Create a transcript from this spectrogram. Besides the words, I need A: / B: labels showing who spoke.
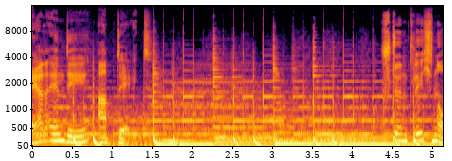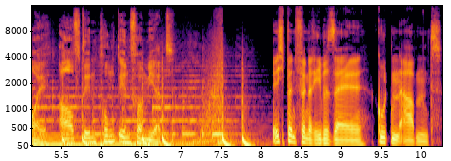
A: RND Update. Stündlich neu. Auf den Punkt informiert.
B: Ich bin Finn Riebesell. Guten Abend.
